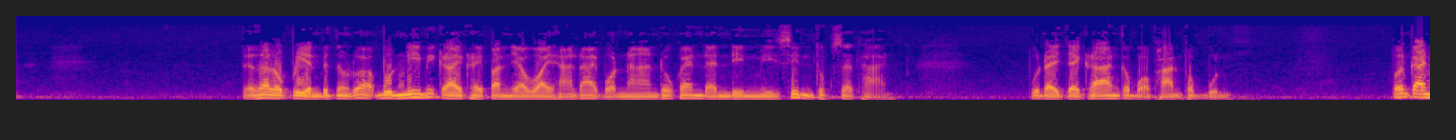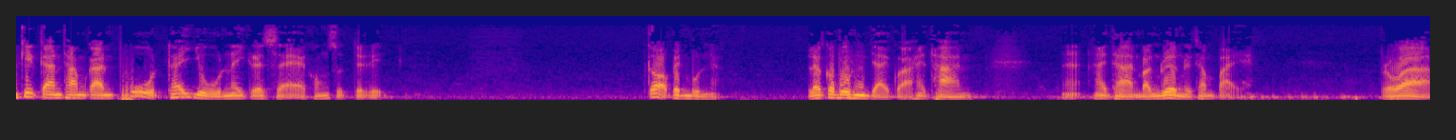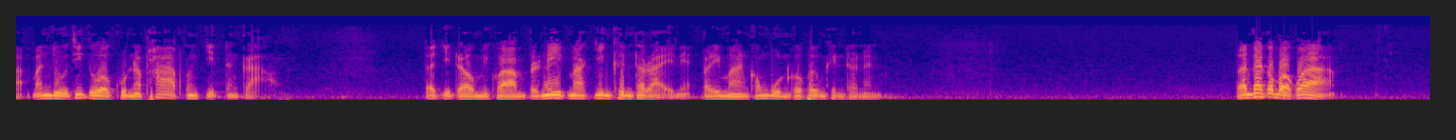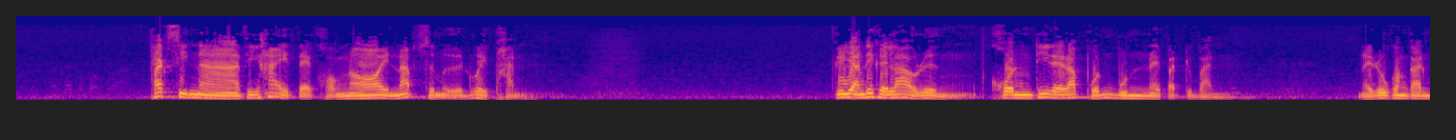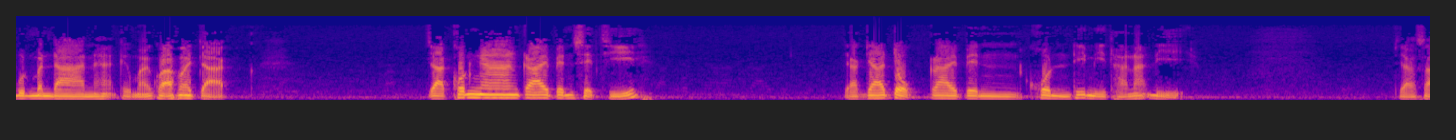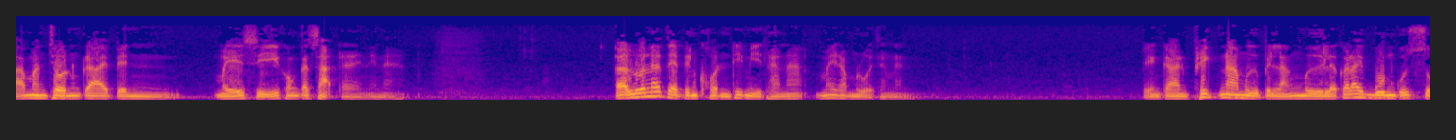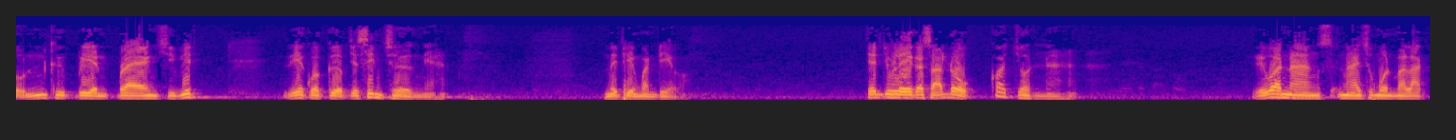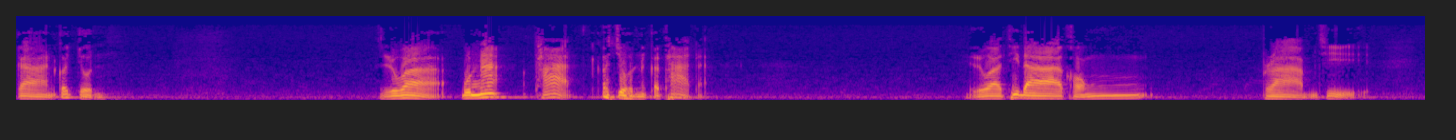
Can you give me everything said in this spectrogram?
แต่ถ้าเราเปลี่ยนเป็นตรงว่า บุญนี้ไม่ไกลใครปัญญาวัยหาได้บ่นาน ทุกแคว้นแดนดินมีสิ้นทุกสถาน ผู้ใดใจคร้านก็บอกผ่านพบบุญเพราะการคิดการทำการพูดถ้าอยู่ในกระแสของสุจริต ก็เป็นบุญนะแล้วก็บุญใหญ่กว่าให้ทานนะให้ทานบางเรื่องหรือทั้งไป เพราะว่ามันอยู่ที่ตัวคุณภาพของจิตดังกล่าว ถ้าจิตเรามีความประณีตมากยิ่งขึ้นเท่าไหร่เนี่ย ปริมาณของบุญก็เพิ่มขึ้นเท่านั้นตอนท่านก็บอกว่า ทักษิณาที่ให้แต่ของน้อยนับเสมอด้วยพันคืออย่างที่เคยเล่าเรื่อง คนที่ได้รับผลบุญในปัจจุบัน ในรูปของการบุญบันดาลนะฮะคือหมายความว่าจาก จากคนงานกลายเป็นเศรษฐี จากยาจกกลายเป็นคนที่มีฐานะดี จากสามัญชนกลายเป็นเมสีของกษัตริย์อะไรนี่นะล้วนแล้วแต่เป็นคนที่มีฐานะไม่ร่ำรวยทั้งนั้น เป็นการพลิกหน้ามือเป็นหลังมือ แล้วก็ได้บุญกุศลคือเปลี่ยนแปลงชีวิต เรียกว่าเกือบจะสิ้นเชิงเนี่ย ในเพียงวันเดียว เจนจุเลกษาดกก็จนนะฮะหรือว่านางนายสุมนมาลาการก็จน หรือว่าบุญณะธาตุก็จนก็ธาตุอะหรือว่าธิดาของพรามที่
